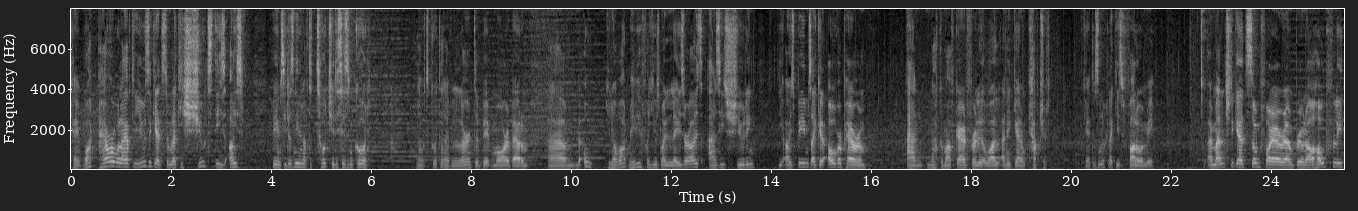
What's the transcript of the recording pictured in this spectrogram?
Okay, what power will I have to use against him? Like, he shoots these ice beams. He doesn't even have to touch you. This isn't good. No, it's good that I've learned a bit more about him. Um, oh, you know what? Maybe if I use my laser eyes as he's shooting the ice beams, I can overpower him and knock him off guard for a little while and then get him captured. Okay, it doesn't look like he's following me. I managed to get some fire around Bruno. Hopefully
